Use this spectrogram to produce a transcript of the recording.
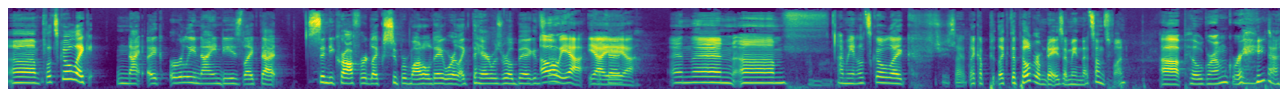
Um, let's go like ni- like early '90s, like that Cindy Crawford like supermodel day where like the hair was real big and stuff. Oh yeah, yeah, yeah, Okay. yeah. And then, um, I mean, let's go like, geez, I- like a like the Pilgrim days. I mean, that sounds fun. Uh, Pilgrim, great. Yeah.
